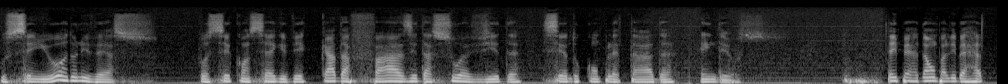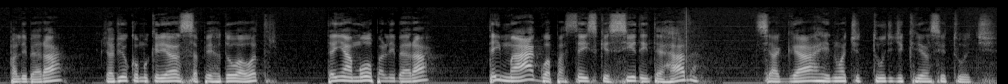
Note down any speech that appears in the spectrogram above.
o Senhor do universo, você consegue ver cada fase da sua vida sendo completada em Deus. Tem perdão para liberar, liberar? Já viu como criança perdoa a outra? Tem amor para liberar? Tem mágoa para ser esquecida, enterrada? Se agarre numa atitude de criancitude.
